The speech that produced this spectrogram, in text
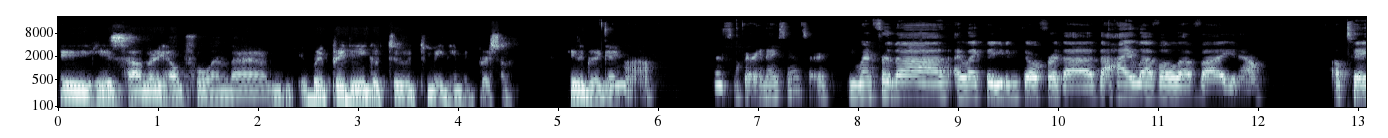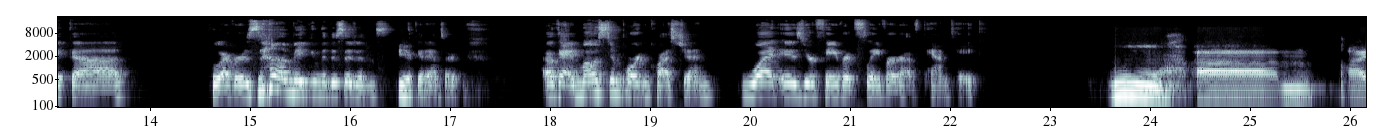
He, he's uh, very helpful and uh, we're pretty eager to to meet him in person. He's a great guy. Oh, that's a very nice answer. You went for the. I like that you didn't go for the the high level of uh, you know. I'll take uh, whoever's making the decisions. Yeah. Good answer. Okay, most important question. What is your favorite flavor of pancake? Ooh, um, I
